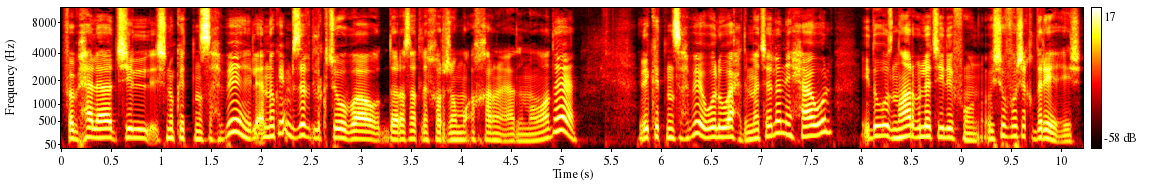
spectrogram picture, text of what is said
فبحال هذا الشيء شنو كتنصح به؟ لأنه كاين بزاف الكتوبه والدراسات اللي خرجوا مؤخرا على هذه المواضيع. اللي كتنصح به هو الواحد مثلا يحاول يدوز نهار بلا تليفون ويشوف واش يقدر يعيش.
